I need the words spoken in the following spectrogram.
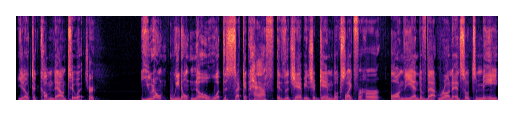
you know to come down to it. Sure. You don't. We don't know what the second half of the championship game looks like for her on the end of that run, and so to me,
